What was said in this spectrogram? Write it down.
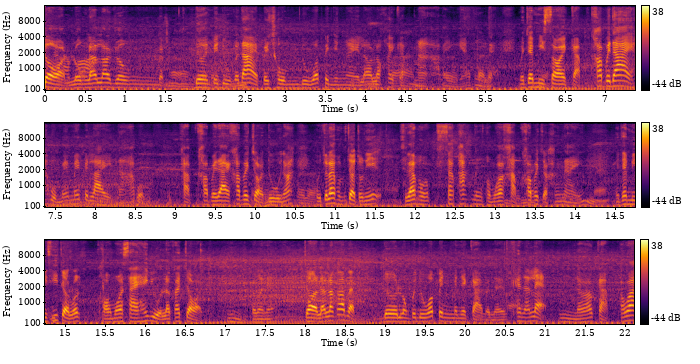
จอดลงแล้วเราลงแบบเดินไปดูก็ได้ ไปชมดูว่าเป็นยังไงแล้วเราค่อยกลับมาอะไรอย่างเงี้ยนั่นแหละมันจะมีซอยกลับเข้าไปได้ครับผมไม่ไม่เป็นไรนะครับผมขับเข้าไปได้เข้าไปจอดดูเนาะผมจะแรกผมจอดตรงนี้เสร็จแล้วผมสักพักหนึ่งผมก็ขับเข้าไปจอดข้างใน มันจะมีที่จอดรถของมอเตอร์ไซค์ให้อยู่แล้วก็จอดอืมประมาณเนี้ยจอดแล้วแล้วก็แบบเดินลงไปดูว่าเป็นบรรยากาศแบบไหนแค่นั้นแหละอืมแล้วก็กลับ เพราะว่า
